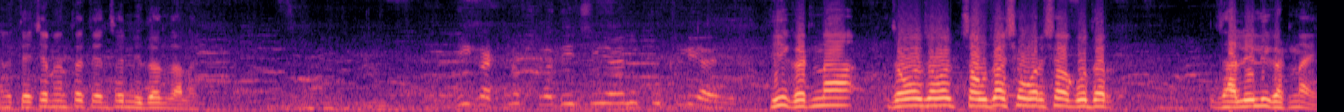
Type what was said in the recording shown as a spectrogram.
आणि त्याच्यानंतर त्यांचं निधन झालं. ही घटना कधीची आणि कुठली आहे? ही घटना जवळजवळ चौदाशे वर्ष अगोदर झालेली घटना आहे.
